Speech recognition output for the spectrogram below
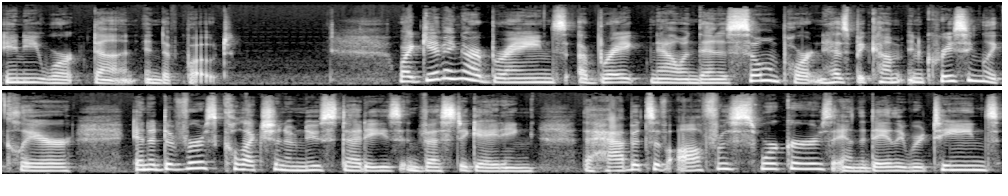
any work done. End of quote. Why giving our brains a break now and then is so important has become increasingly clear in a diverse collection of new studies investigating the habits of office workers and the daily routines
